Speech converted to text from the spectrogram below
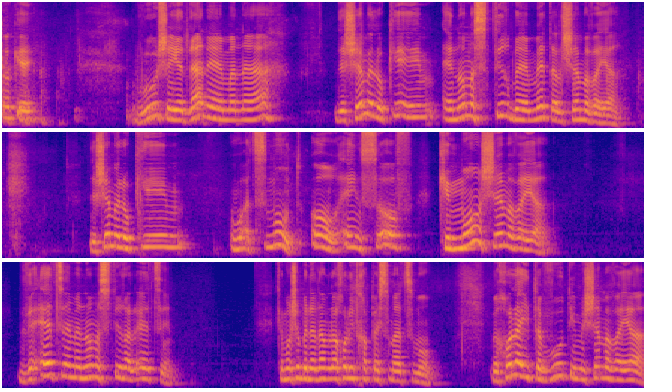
אוקיי. והוא שידע נאמנה, דשם אלוקים אינו מסתיר באמת על שם הוויה. דשם אלוקים הוא עצמות, אור, אין סוף, כמו שם הוויה. ועצם אינו מסתיר על עצם. כמו שבן אדם לא יכול להתחפש מעצמו. וכל ההתהוות היא משם הוויה,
